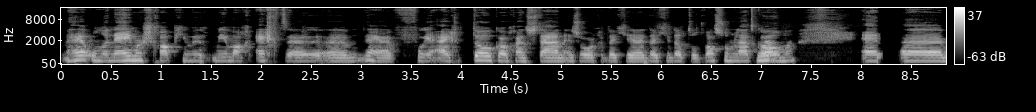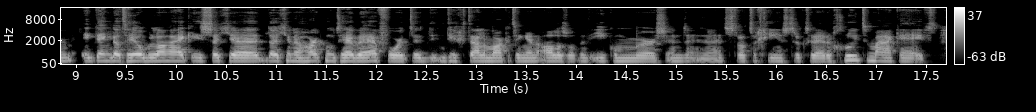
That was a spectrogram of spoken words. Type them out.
hè, ondernemerschap. Je, je mag echt nou ja, voor je eigen toko gaan staan en zorgen dat je dat, je dat tot wasdom laat komen. Ja. En um, ik denk dat het heel belangrijk is dat je, dat je een hart moet hebben hè, voor het digitale marketing en alles wat met e-commerce en, en strategie en structurele groei te maken heeft.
